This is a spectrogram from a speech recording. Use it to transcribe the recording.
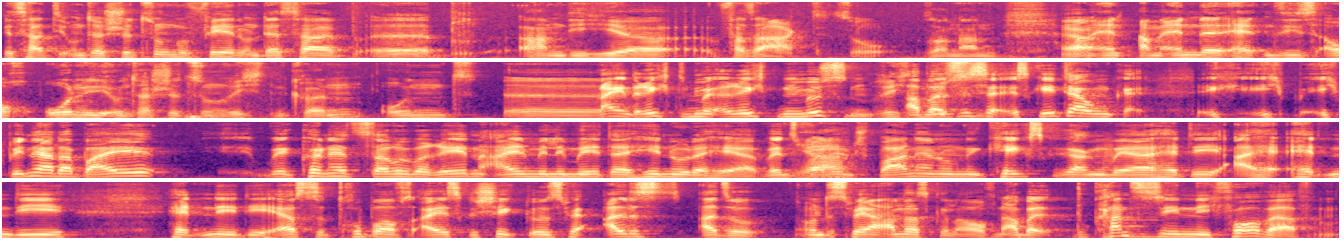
es hat die Unterstützung gefehlt und deshalb äh, haben die hier versagt, so, sondern ja. am, am, Ende hätten sie es auch ohne die Unterstützung richten können und äh, nein richten, richten müssen. Richten aber müssen. es ist ja, es geht ja um, ich, ich, ich bin ja dabei. Wir können jetzt darüber reden, ein Millimeter hin oder her. Wenn es ja. bei den Spaniern um den Keks gegangen wäre, hätte, hätten die hätten die die erste Truppe aufs Eis geschickt und es wäre alles, also, und es wäre anders gelaufen. Aber du kannst es ihnen nicht vorwerfen.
